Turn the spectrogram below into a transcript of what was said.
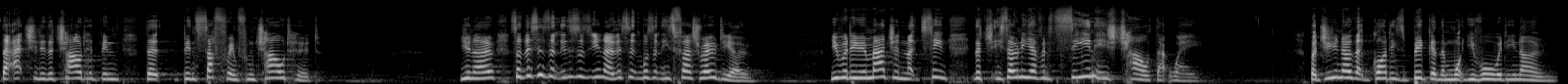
that actually the child had been, that, been suffering from childhood. You know? So this isn't, this is, you know, this wasn't his first rodeo. You would imagine imagined like seen that he's only ever seen his child that way. But do you know that God is bigger than what you've already known?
